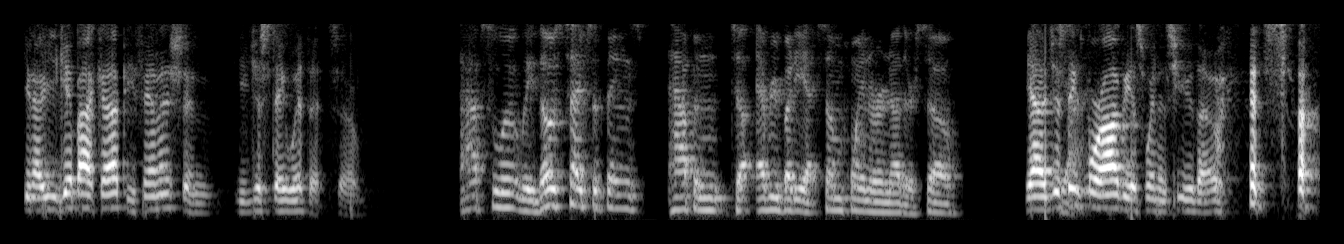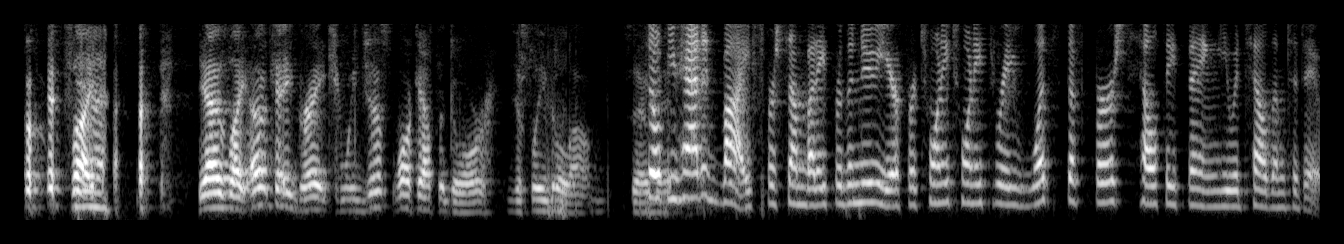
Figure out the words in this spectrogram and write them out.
you know, you get back up, you finish, and you just stay with it. So Absolutely. Those types of things happen to everybody at some point or another. So yeah, it just Yeah. seems more obvious when it's you though. so it's like yeah, yeah, it's like, okay, great. Can we just walk out the door? Just leave it alone. So, So, if you had advice for somebody for the new year for 2023, what's the first healthy thing you would tell them to do?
